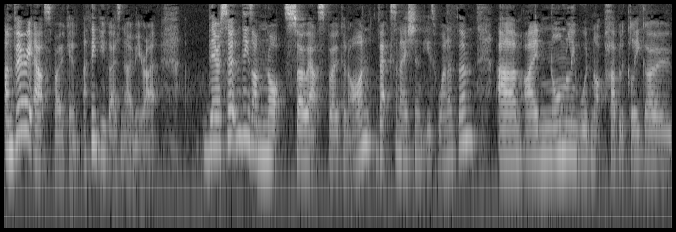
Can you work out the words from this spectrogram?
I'm very outspoken. I think you guys know me, right? there are certain things I'm not so outspoken on. Vaccination is one of them. Um, I normally would not publicly go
